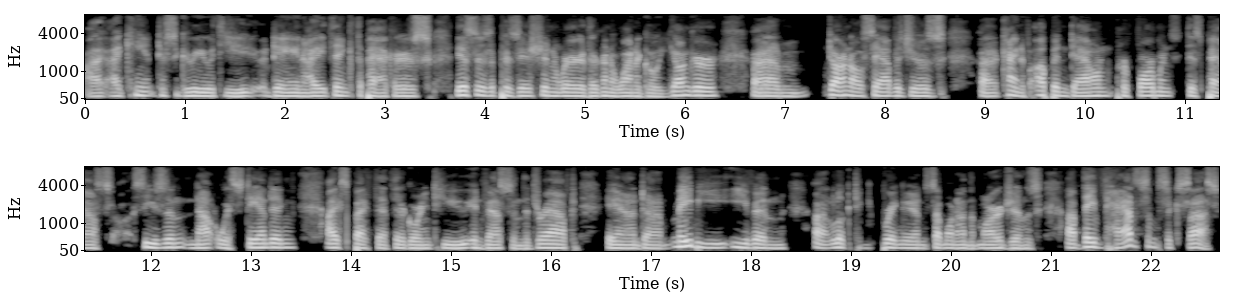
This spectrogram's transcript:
I, I can't disagree with you, Dane. I think the Packers, this is a position where they're going to want to go younger. Um, Darnell Savage's uh, kind of up and down performance this past season, notwithstanding, I expect that they're going to invest in the draft and uh, maybe even uh, look to bring in someone on the margins. Uh, they've had some success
